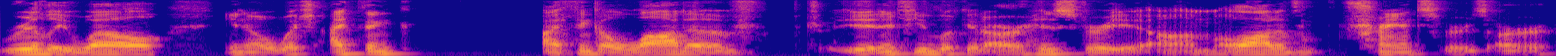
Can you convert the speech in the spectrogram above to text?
really well, you know, which I think I think a lot of if you look at our history, um, a lot of transfers are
